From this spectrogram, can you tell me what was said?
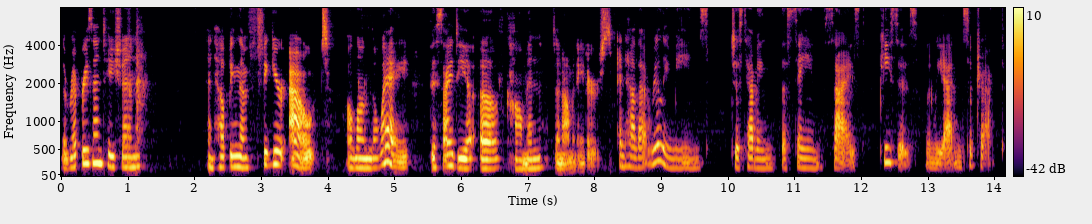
the representation and helping them figure out along the way this idea of common denominators. And how that really means just having the same sized pieces when we add and subtract.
